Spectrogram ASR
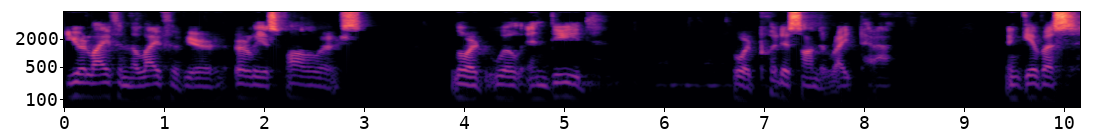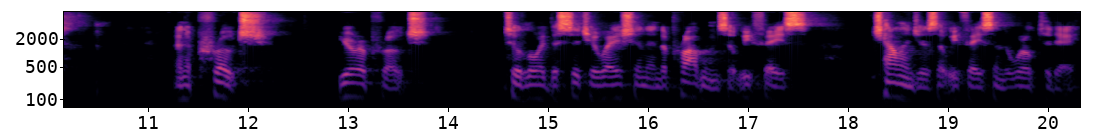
your life and the life of your earliest followers Lord, will indeed, Lord, put us on the right path and give us an approach, your approach to, Lord, the situation and the problems that we face, challenges that we face in the world today.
